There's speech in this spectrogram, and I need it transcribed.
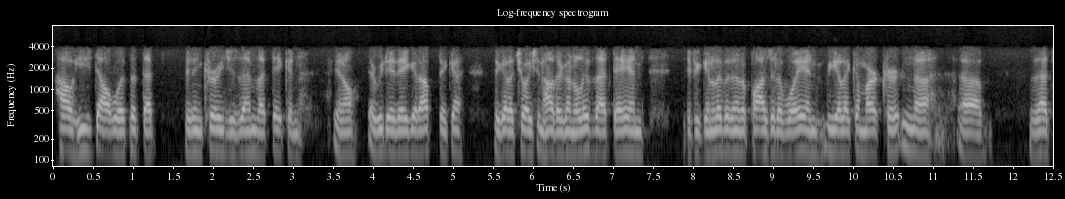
how he's dealt with it. That it encourages them that they can, you know, every day they get up, they got they got a choice in how they're going to live that day, and if you can live it in a positive way and be like a Mark Kirton, uh, uh, that's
